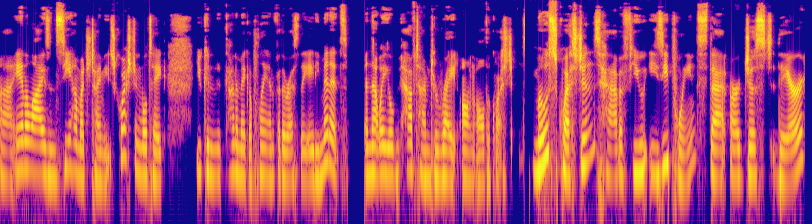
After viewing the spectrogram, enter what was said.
uh, analyze and see how much time each question will take, you can kind of make a plan for the rest of the 80 minutes and that way you'll have time to write on all the questions. Most questions have a few easy points that are just there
